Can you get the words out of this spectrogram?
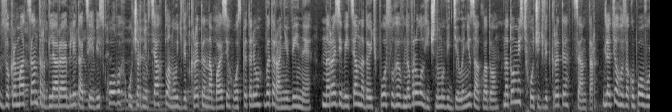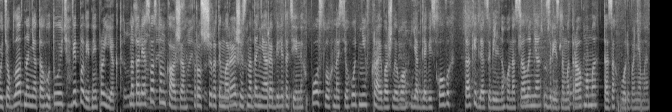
Зокрема, центр для реабілітації військових у Чернівцях планують відкрити на базі госпіталю ветеранів війни. Наразі бійцям надають послуги в неврологічному відділенні закладу. Натомість хочуть відкрити центр. Для цього закуповують обладнання та готують відповідний проєкт. Наталія Свастон каже, розширити мережі з надання реабілітаційних послуг на сьогодні вкрай важливо як для військових, так і для цивільного населення з різними травмами та захворюваннями.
